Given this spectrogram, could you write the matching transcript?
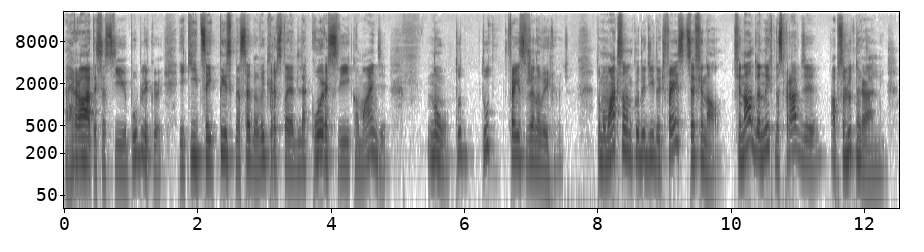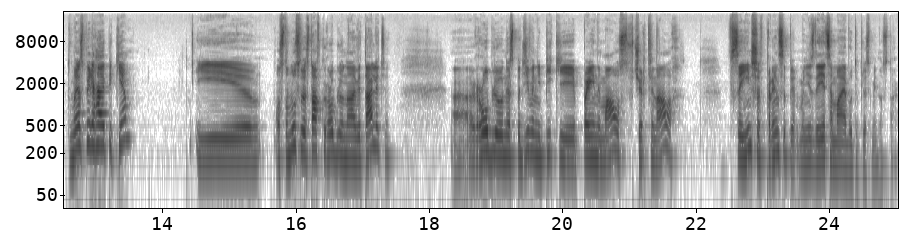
гратися з цією публікою, який цей тиск на себе використає для користь своїй команді. Ну, тут, тут фейс вже не виграють. Тому максимум, куди дійдуть фейс, це фінал. Фінал для них насправді абсолютно реальний. Тому я зберігаю пікем і основну свою ставку роблю на Віталіті. Е, Роблю несподівані піки Пейн і Маус в чвертьфіналах. Все інше, в принципі, мені здається, має бути плюс-мінус так.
